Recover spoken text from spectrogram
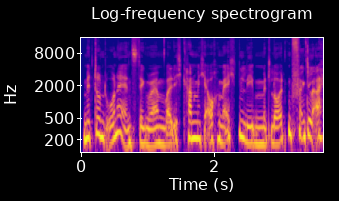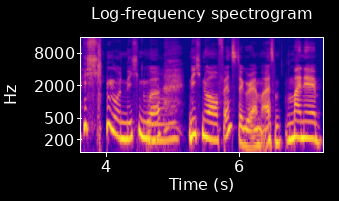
mit und ohne Instagram, weil ich kann mich auch im echten Leben mit Leuten vergleichen und nicht nur, mhm. nicht nur auf Instagram. Also meine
